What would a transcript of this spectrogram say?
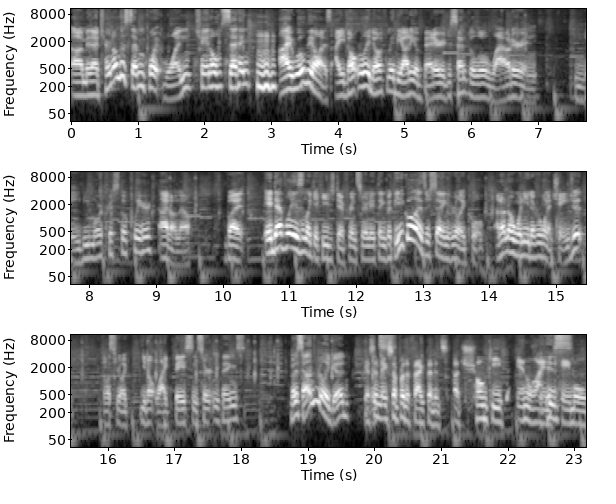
Um, and I turned on the 7.1 channel setting. I will be honest, I don't really know if it made the audio better. It just sounded a little louder and maybe more crystal clear. I don't know. But it definitely isn't like a huge difference or anything. But the equalizer setting is really cool. I don't know when you'd ever want to change it, unless you're like you don't like bass in certain things. But it sounds really good. Guess it makes up for the fact that it's a chunky inline It is- cable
